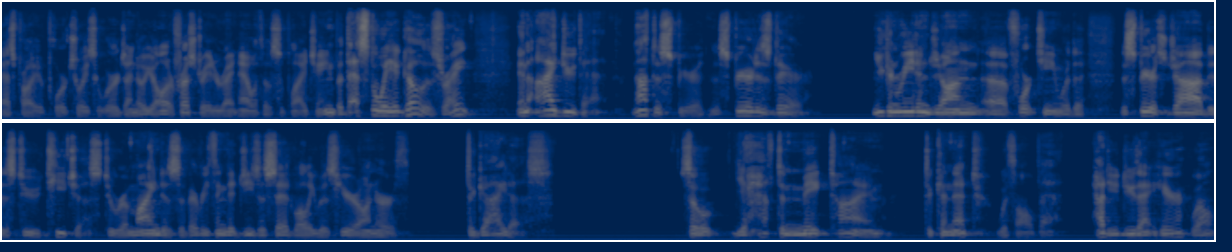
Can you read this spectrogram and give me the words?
That's probably a poor choice of words. I know y'all are frustrated right now with the supply chain, but that's the way it goes, right? And I do that, not the Spirit. The Spirit is there. You can read in John uh, 14 where the, the Spirit's job is to teach us, to remind us of everything that Jesus said while he was here on earth, to guide us. So you have to make time to connect with all that. How do you do that here? Well,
